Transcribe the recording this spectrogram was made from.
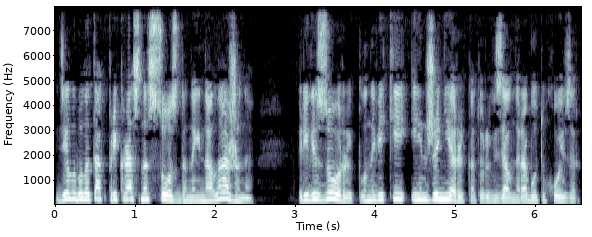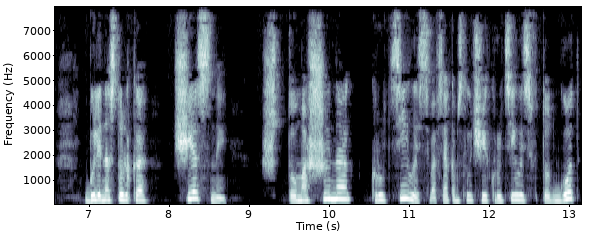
Дело было так прекрасно создано и налажено, ревизоры, плановики и инженеры, которых взял на работу Хойзер, были настолько честны, что машина крутилась, во всяком случае крутилась в тот год,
